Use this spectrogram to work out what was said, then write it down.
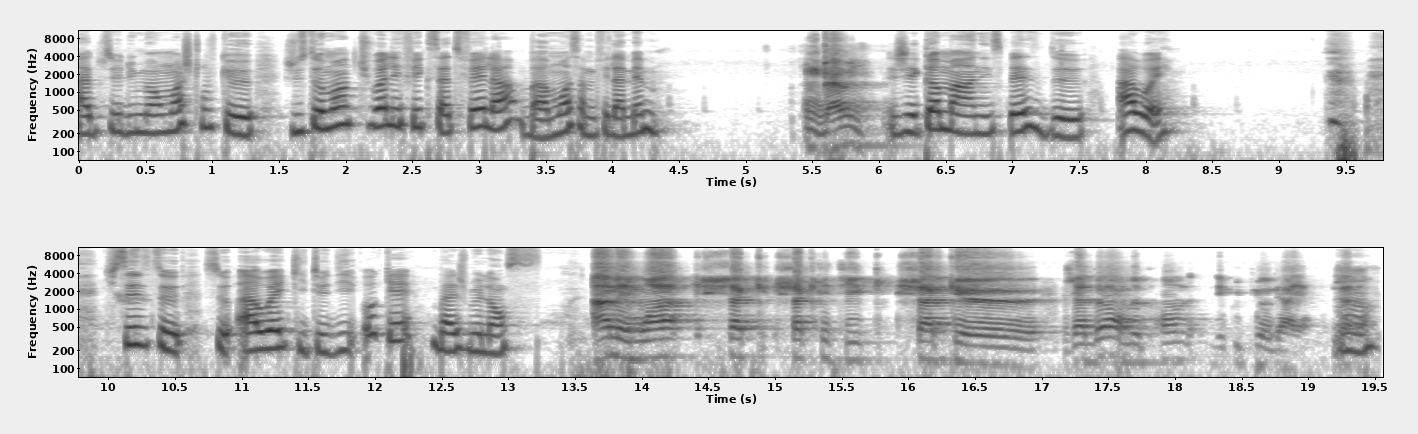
Absolument. Moi, je trouve que justement, tu vois l'effet que ça te fait là, bah moi, ça me fait la même. Bah oui. J'ai comme un espèce de ah ouais. tu sais, ce, ce ah ouais qui te dit ok, bah je me lance. Ah, mais moi, chaque, chaque critique, chaque. euh, J'adore me prendre des coups de pied au derrière. J'adore. Mm.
